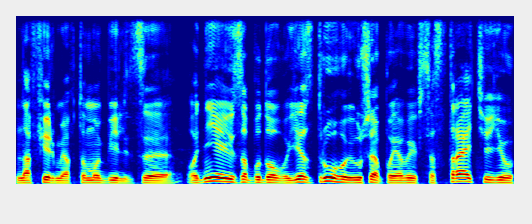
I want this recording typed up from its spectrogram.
на фірмі автомобіль з однією забудовою, є з другою, вже появився з третьою.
